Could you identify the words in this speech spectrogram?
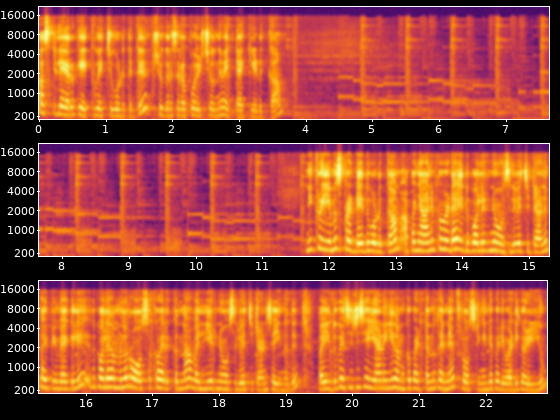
ഫസ്റ്റ് ലെയർ കേക്ക് വെച്ച് കൊടുത്തിട്ട് ഷുഗർ സിറപ്പ് ഒഴിച്ചൊന്ന് വെറ്റാക്കി എടുക്കാം. ഇനി ക്രീം സ്പ്രെഡ് ചെയ്ത് കൊടുക്കാം. അപ്പോൾ ഞാനിപ്പോൾ ഇവിടെ ഇതുപോലെ ഒരു നോസിൽ വെച്ചിട്ടാണ് പൈപ്പിംഗ് ബാഗിൽ ഇതുപോലെ നമ്മൾ റോസൊക്കെ വരക്കുന്ന വലിയൊരു നോസിൽ വെച്ചിട്ടാണ് ചെയ്യുന്നത്. അപ്പോൾ ഇത് വെച്ചിട്ട് ചെയ്യുകയാണെങ്കിൽ നമുക്ക് പെട്ടെന്ന് തന്നെ ഫ്രോസ്റ്റിങ്ങിന്റെ പരിപാടി കഴിയും.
